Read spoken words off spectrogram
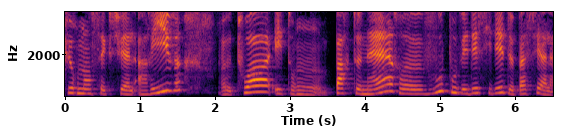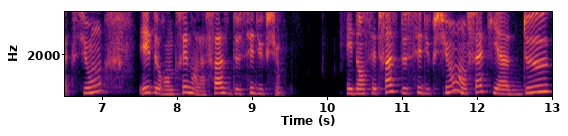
purement sexuelle arrive, euh, toi et ton partenaire, euh, vous pouvez décider de passer à l'action et de rentrer dans la phase de séduction. Et dans cette phase de séduction, en fait, il y a deux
